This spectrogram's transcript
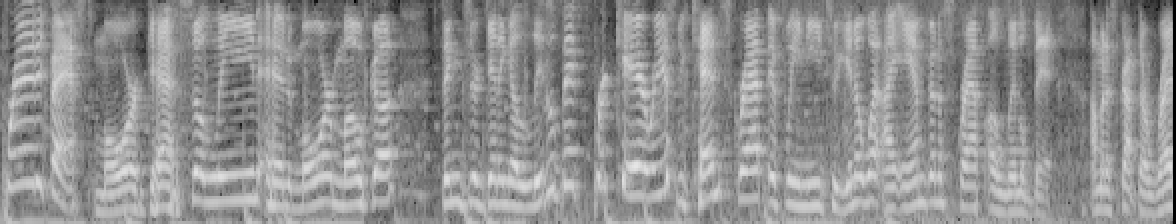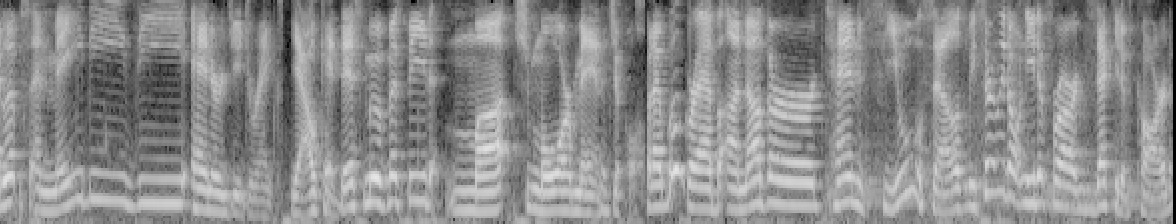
pretty fast. More gasoline and more mocha. Things are getting a little bit precarious. We can scrap if we need to. You know what? I am gonna scrap a little bit. I'm gonna scrap the red whips and maybe the energy drinks. Yeah, okay, this movement speed, much more manageable. But I will grab another 10 fuel cells. We certainly don't need it for our executive card,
